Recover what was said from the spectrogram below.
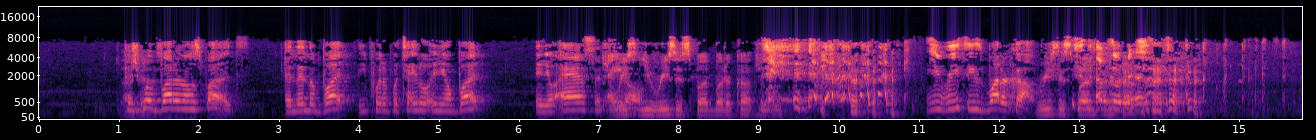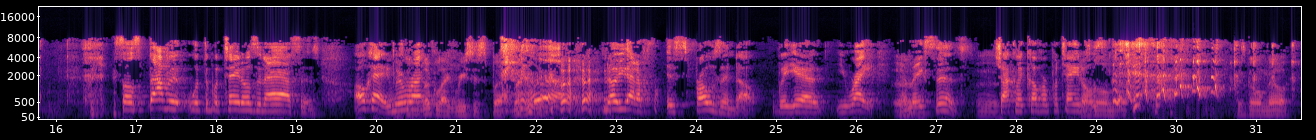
Because you put butter on spuds. And then the butt, you put a potato in your butt, in your ass, and Reese, anal. you Reese's Spud Butter Cups. You, Reese's Buttercup. Reese's Spud Butter Cups. So stop it with the potatoes and asses. Okay, It's remember I, look like Reese's Spud Butter. no, you gotta. fr- It's frozen though. But yeah, you're right. That Ugh. makes sense. Ugh. Chocolate covered potatoes. it's gonna melt.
